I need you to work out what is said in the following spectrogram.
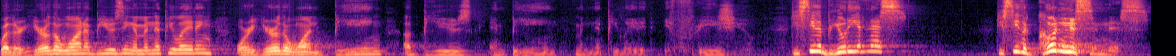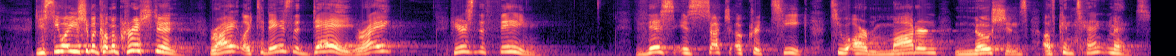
whether you're the one abusing and manipulating or you're the one being abused and being manipulated. It frees you. Do you see the beauty in this? Do you see the goodness in this? Do you see why you should become a Christian, right? Like today's the day, right? Here's the thing this is such a critique to our modern notions of contentment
